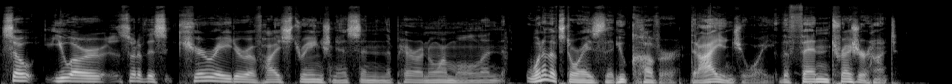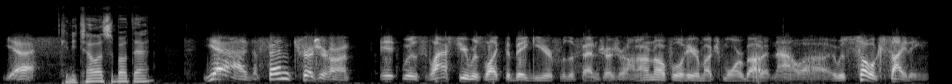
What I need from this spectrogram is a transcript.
so you are sort of this curator of high strangeness and the paranormal, and one of the stories that you cover that I enjoy, the Fenn treasure hunt. Yes. Can you tell us about that? Yeah, the Fenn treasure hunt. It was last year was like the big year for the Fenn treasure hunt. I don't know if we'll hear much more about it now. Uh, it was so exciting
